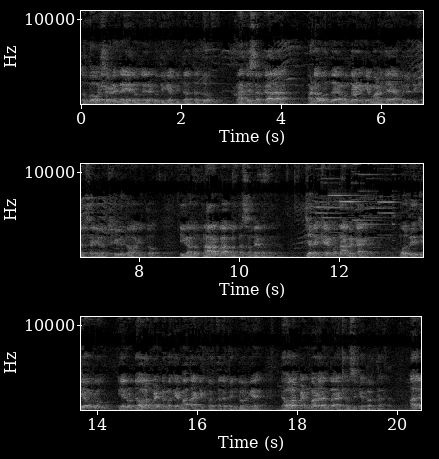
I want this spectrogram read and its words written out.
ತುಂಬಾ ವರ್ಷಗಳಿಂದ ಏನು ನೆನೆಗುದಿಗೆ ಬಿದ್ದಂಥದ್ದು ರಾಜ್ಯ ಸರ್ಕಾರ ಹಣ ಒಂದೇ ಹೊಂದಾಣಿಕೆ ಮಾಡದೆ ಅಭಿವೃದ್ಧಿ ಕೆಲಸ ಏನು ಕ್ಷೀಣಿತವಾಗಿತ್ತು. ಈಗ ಅದು ಪ್ರಾರಂಭ ಆಗುವಂತ ಸಮಯ ಬಂದಿದೆ. ಜನಕ್ಕೆ ಗೊತ್ತಾಗಬೇಕಾಗಿದೆ. ಮೋದಿಜಿ ಅವರು ಏನು ಡೆವಲಪ್ಮೆಂಟ್ ಬಗ್ಗೆ ಮಾತಾಡ್ಲಿಕ್ಕೆ ಬರ್ತಾರೆ ಬೆಂಗಳೂರಿಗೆ. ಡೆವಲಪ್ಮೆಂಟ್ ಮಾಡೋ ಅಂತ ಕೆಲಸಕ್ಕೆ ಬರ್ತಾರೆ. ಆದ್ರೆ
